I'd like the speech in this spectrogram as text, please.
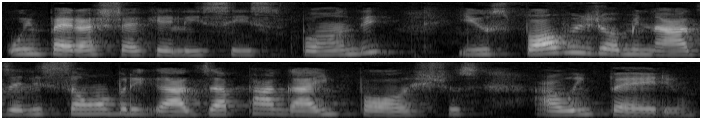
o Império Azteca ele se expande e os povos dominados eles são obrigados a pagar impostos ao Império.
